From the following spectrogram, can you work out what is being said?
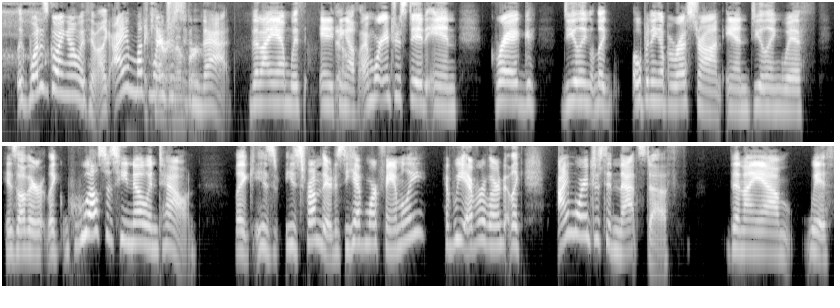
like, what is going on with him? Like, I am much I more interested remember. in that than I am with anything Yeah. else. I'm more interested in Greg dealing, like, opening up a restaurant and dealing with his other, like, who else does he know in town? Like, his, he's from there. Does he have more family? Have we ever learned, like, I'm more interested in that stuff than I am with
